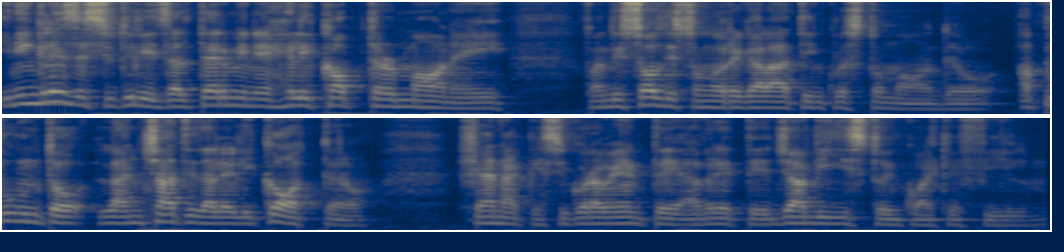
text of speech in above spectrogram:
In inglese si utilizza il termine helicopter money, quando i soldi sono regalati in questo modo, appunto lanciati dall'elicottero, scena che sicuramente avrete già visto in qualche film.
